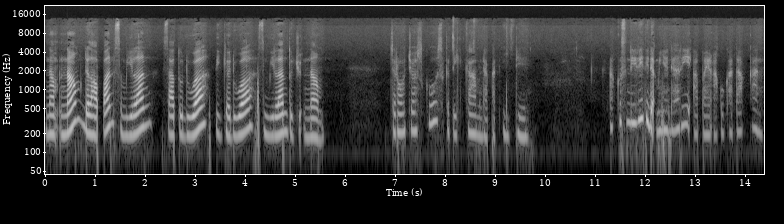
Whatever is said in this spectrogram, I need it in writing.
66891232976. Cerocosku seketika mendapat ide. Aku sendiri tidak menyadari apa yang aku katakan.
